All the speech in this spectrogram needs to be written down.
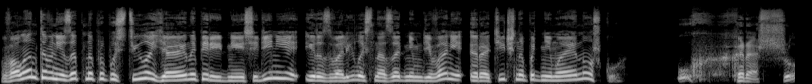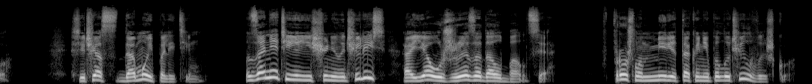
Валанта внезапно пропустила я на переднее сиденье и развалилась на заднем диване, эротично поднимая ножку. Ух, хорошо. Сейчас домой полетим. Занятия еще не начались, а я уже задолбался. В прошлом мире так и не получил вышку.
